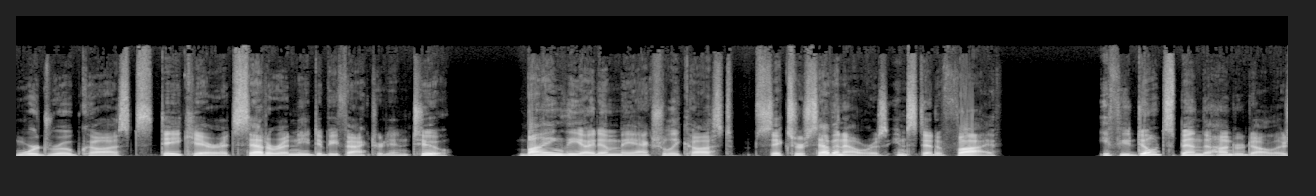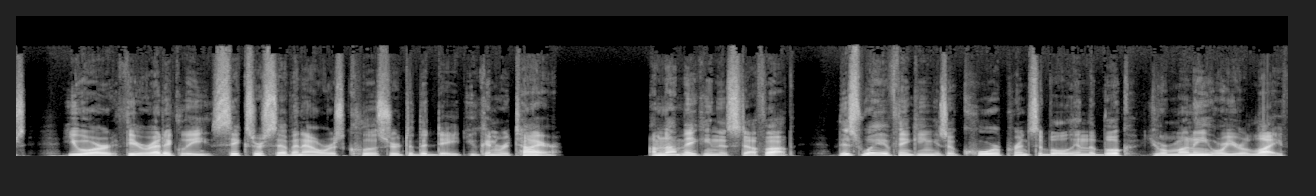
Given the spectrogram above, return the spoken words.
wardrobe costs, daycare, etc., need to be factored in too. Buying the item may actually cost 6 or 7 hours instead of 5. If you don't spend the $100, you are theoretically 6 or 7 hours closer to the date you can retire. I'm not making this stuff up. This way of thinking is a core principle in the book Your Money or Your Life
